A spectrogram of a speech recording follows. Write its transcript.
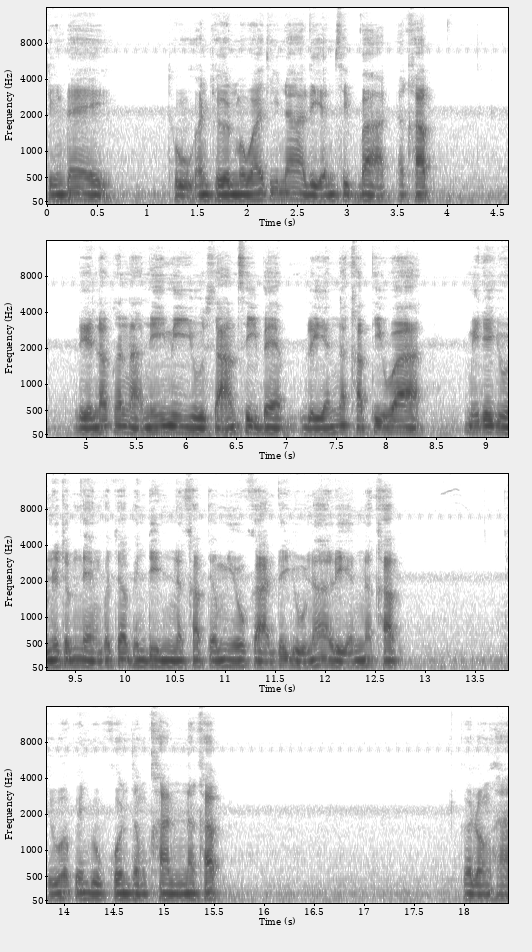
จึงได้ถูกอัญเชิญมาไว้ที่หน้าเหรียญ10 บาทนะครับ เหรียญลักษณะนี้มีอยู่ 3-4 แบบเหรียญนะครับ ที่ว่ามิได้อยู่ในตำแหน่งพระเจ้าแผ่นดินนะครับ แต่มีโอกาสได้อยู่หน้าเหรียญนะครับ ถือว่าเป็นบุคคลสำคัญนะครับ ก็ลองหา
